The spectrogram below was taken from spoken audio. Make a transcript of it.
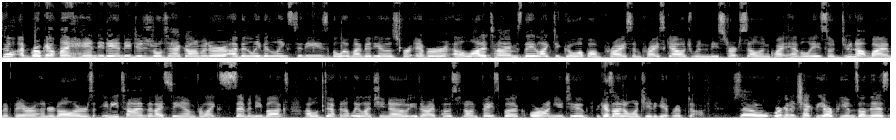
So I broke out my handy dandy digital tachometer. I've been leaving links to these below my videos forever. A lot of times they like to go up on price and price gouge when these start selling quite heavily. So do not buy them if they are $100. Anytime that I see them for like 70 bucks, I will definitely let you know. Either I post it on Facebook or on YouTube because I don't want you to get ripped off. So we're gonna check the RPMs on this.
